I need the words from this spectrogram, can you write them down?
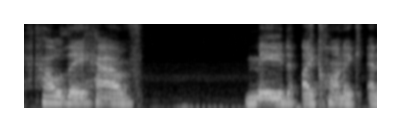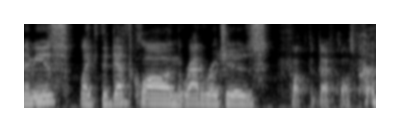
how they have made iconic enemies like the Deathclaw and the Radroaches Fuck the Deathclaws, man.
